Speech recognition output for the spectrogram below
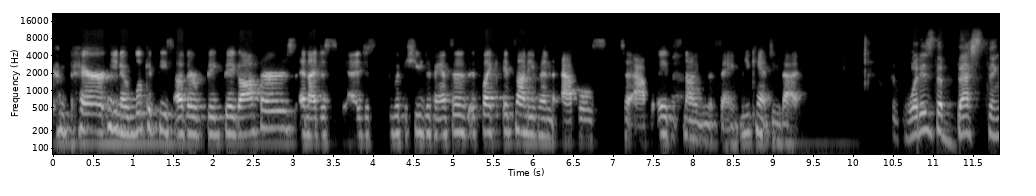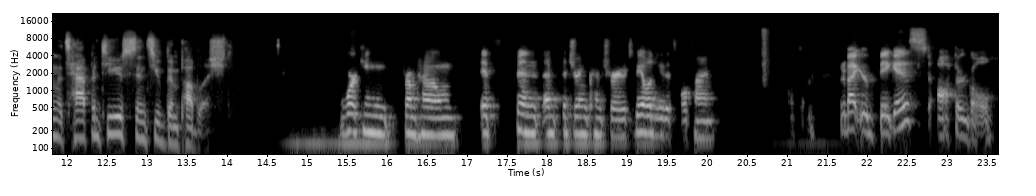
compare, you know, look at these other big, big authors, and I just, I just, with the huge advances, it's like, it's not even apples to apple. It's not even the same. You can't do that. What is the best thing that's happened to you since you've been published? Working from home. It's been a, a dream come true to be able to do this full time. Awesome. What about your biggest author goal?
